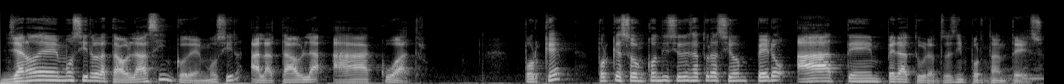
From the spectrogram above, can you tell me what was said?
Ya no debemos ir a la tabla A5, debemos ir a la tabla A4. ¿Por qué? Porque son condiciones de saturación, pero a temperatura. Entonces es importante eso.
